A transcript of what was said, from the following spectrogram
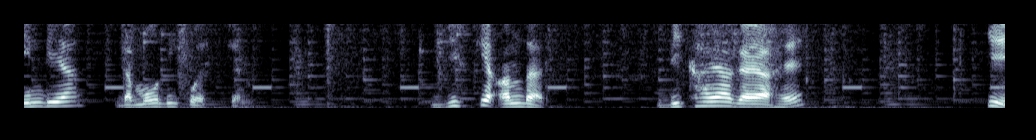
इंडिया द मोदी क्वेश्चन जिसके अंदर दिखाया गया है कि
